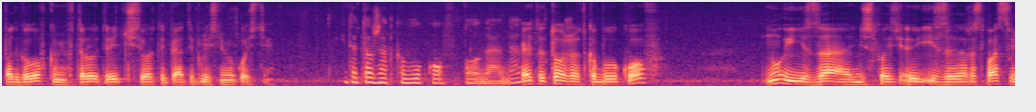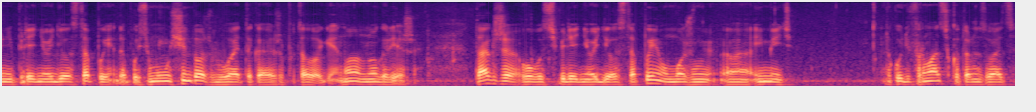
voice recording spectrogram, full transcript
под головками 2, 3, 4, 5 плюсневой кости. Это тоже от каблуков, полагаю, да? Это тоже от каблуков. Ну и из-за из распластывания переднего отдела стопы. Допустим, у мужчин тоже бывает такая же патология, но намного реже. Также в области переднего отдела стопы мы можем э, иметь такую деформацию, которая называется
